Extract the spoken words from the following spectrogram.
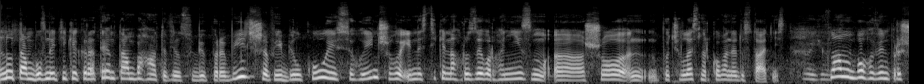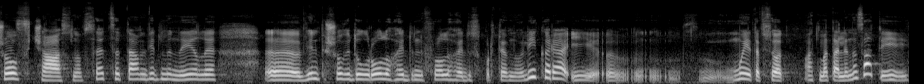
ну там був не тільки креатин, там багато він собі перебільшив, і білку, і всього іншого, і настільки нагрузив організм, е, що почалась наркова недостатність. Слава Богу, він прийшов вчасно, все це там відмінили. Е, Він пішов і до уролога, і до нефролога, і до спортивного лікаря. І е, ми це все отмотали назад, і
